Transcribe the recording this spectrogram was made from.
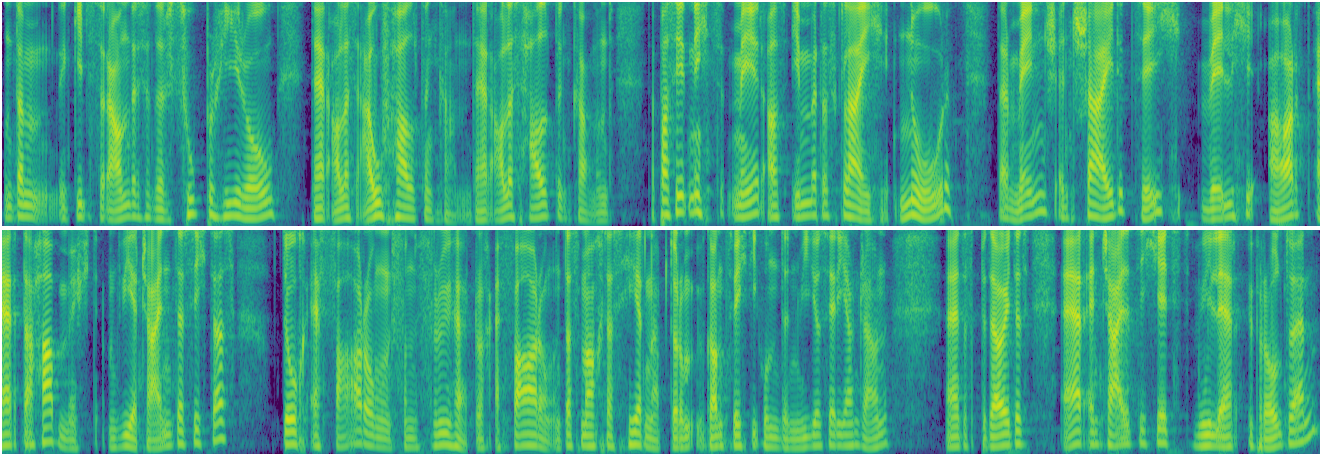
Und dann gibt es der andere, also der Superhero, der alles aufhalten kann, der alles halten kann. Und da passiert nichts mehr als immer das Gleiche. Nur der Mensch entscheidet sich, welche Art er da haben möchte. Und wie entscheidet er sich das? Durch Erfahrungen von früher, durch Erfahrung. Und das macht das Hirn ab. Darum ganz wichtig, und eine Videoserie anschauen. Äh, das bedeutet, er entscheidet sich jetzt, will er überrollt werden,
